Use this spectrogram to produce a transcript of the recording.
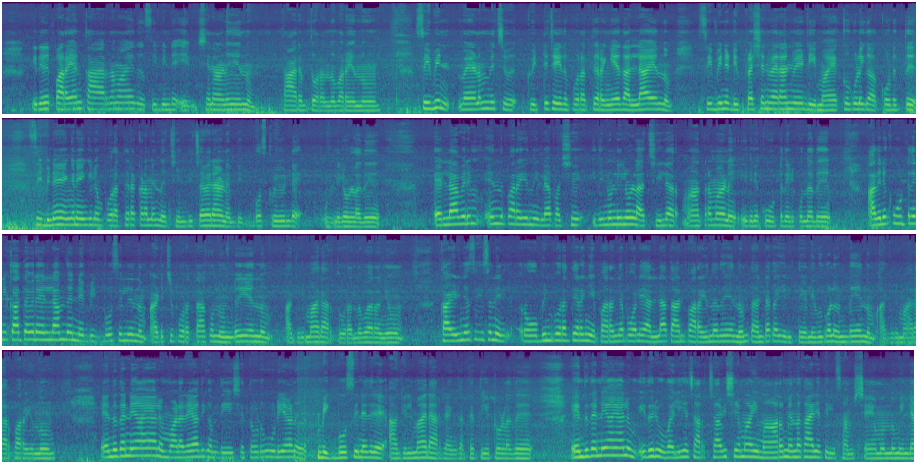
ഇത് പറയാൻ കാരണമായത് സിബിന്റെ എവിക്ഷനാണ് എന്നും താരം തുറന്നു പറയുന്നു. സിബിൻ വേണം വെച്ച് ക്വിറ്റ് ചെയ്ത് പുറത്തിറങ്ങിയതല്ല എന്നും സിബിന് ഡിപ്രഷൻ വരാൻ വേണ്ടി മയക്കുകുളിക കൊടുത്ത് സിബിനെ എങ്ങനെയെങ്കിലും പുറത്തിറക്കണമെന്ന് ചിന്തിച്ചവരാണ് ബിഗ് ബോസ് ക്രൂവിന്റെ ഉള്ളിലുള്ളത്. എല്ലാവരും എന്ന് പറയുന്നില്ല പക്ഷേ ഇതിനുള്ളിലുള്ള ചിലർ മാത്രമാണ് ഇതിന് കൂട്ടുനിൽക്കുന്നത് അതിന് കൂട്ടുനിൽക്കാത്തവരെല്ലാം തന്നെ ബിഗ് ബോസിൽ നിന്നും അടിച്ചു പുറത്താക്കുന്നുണ്ട് എന്നും അഖിൽമാരാർ തുറന്നു പറഞ്ഞു. കഴിഞ്ഞ സീസണിൽ റോബിൻ പുറത്തിറങ്ങി പറഞ്ഞ പോലെയല്ല താൻ പറയുന്നത് എന്നും തന്റെ കയ്യിൽ തെളിവുകളുണ്ട് എന്നും അഖിൽമാരാർ പറയുന്നു. എന്തു തന്നെയായാലും വളരെയധികം ദേഷ്യത്തോടു കൂടിയാണ് ബിഗ് ബോസിനെതിരെ അഖിൽമാരാർ രംഗത്തെത്തിയിട്ടുള്ളത്. എന്തു തന്നെയായാലും ഇതൊരു വലിയ ചർച്ചാ വിഷയമായി മാറുമെന്ന കാര്യത്തിൽ സംശയമൊന്നുമില്ല.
